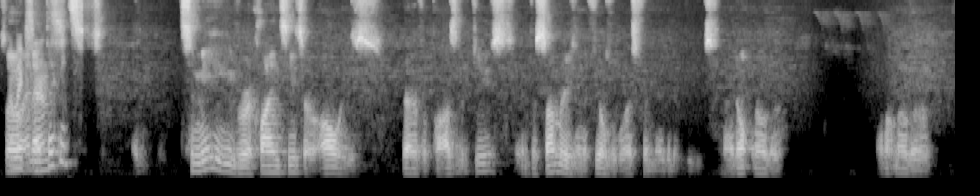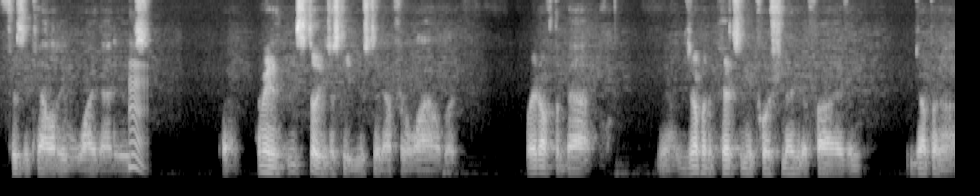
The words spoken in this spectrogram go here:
So, makes and I think it's to me, reclined seats are always better for positive G's, and for some reason, it feels worse for negative G's. I don't know the, I don't know the physicality of why that is. Hmm. But I mean, still you just get used to it after a while. But right off the bat, you know, you jump in a Pitts and you push negative five, and you jump in a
